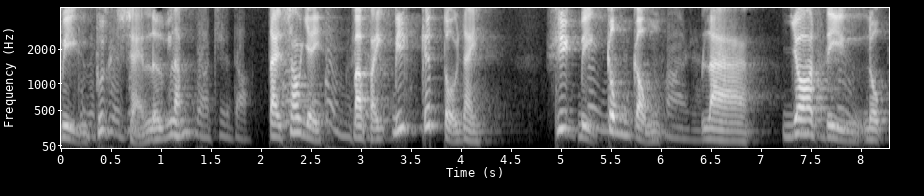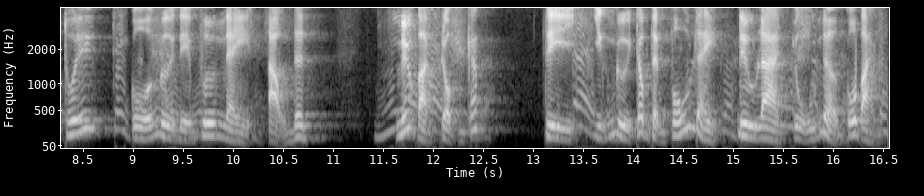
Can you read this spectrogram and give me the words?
phiền phức sẽ lớn lắm. Tại sao vậy? Bạn phải biết kết tội này. Thiết bị công cộng là do tiền nộp thuế của người địa phương này tạo nên. Nếu bạn trộm cắp thì những người trong thành phố này đều là chủ nợ của bạn.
